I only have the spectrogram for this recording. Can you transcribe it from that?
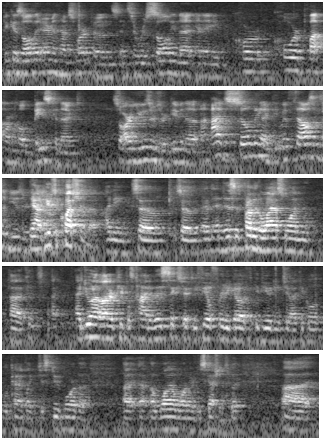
because all the airmen have smartphones, and so we're solving that in a core core platform called Base Connect. So our users are giving a. I I have so many ideas. We have thousands of users. Now, here's a question though. I mean, so, so, and, and this is probably the last one, uh 'cause I, I do want to honor people's time. It is six fifty. Feel free to go if, if you need to. I think we'll, we'll kind of like just do more of a, a, a one-on-one or discussions, but, uh,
